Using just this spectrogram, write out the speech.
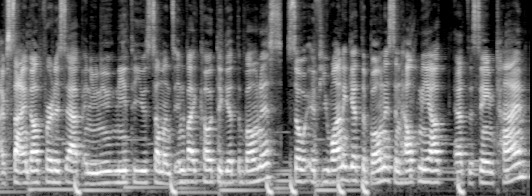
I've signed up for this app and you need to use someone's invite code to get the bonus. So if you want to get the bonus and help me out at the same time,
